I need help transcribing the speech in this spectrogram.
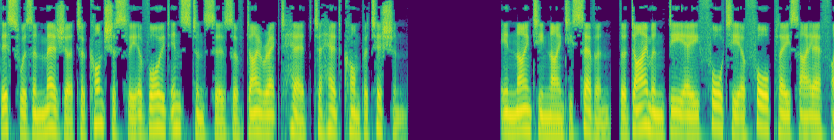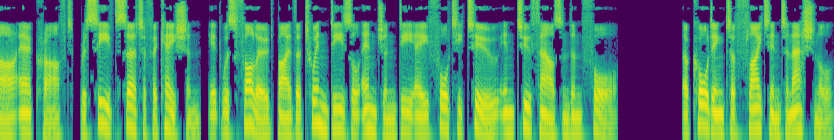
This was a measure to consciously avoid instances of direct head to head competition. In 1997, the Diamond DA-40 a four-place IFR aircraft, received certification, it was followed by the twin diesel engine DA-42 in 2004. According to Flight International,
